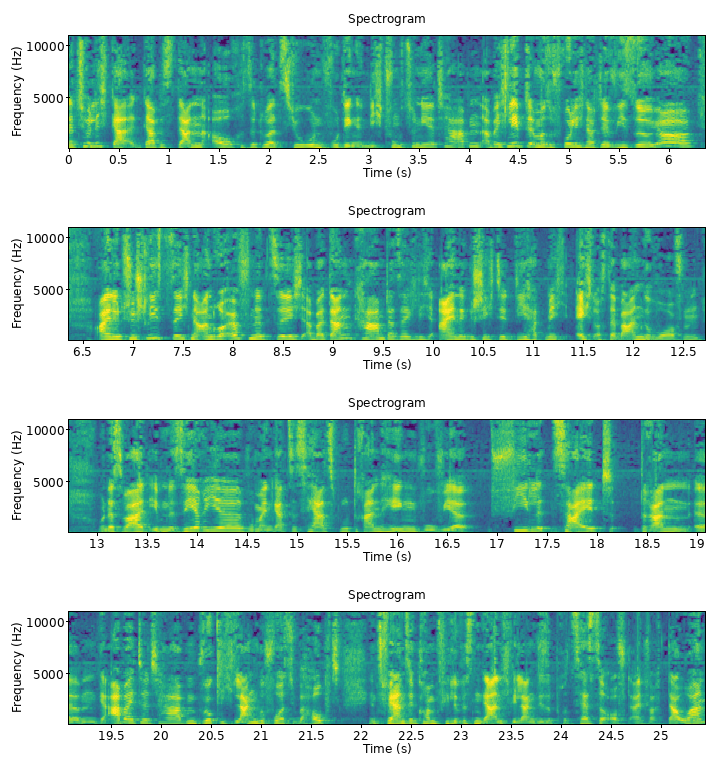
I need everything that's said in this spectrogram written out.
Natürlich gab es dann auch Situationen, wo Dinge nicht funktioniert haben, aber ich lebte immer so fröhlich nach der Wiese, ja, eine Tür schließt sich, eine andere öffnet sich, aber dann kam tatsächlich eine Geschichte, die hat mich echt aus der Bahn geworfen. Und das war halt eben eine Serie, wo mein ganzes Herzblut dran hing, wo wir viele Zeit dran ähm, gearbeitet haben, wirklich lang, bevor es überhaupt ins Fernsehen kommt. Viele wissen gar nicht, wie lange diese Prozesse oft einfach dauern.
